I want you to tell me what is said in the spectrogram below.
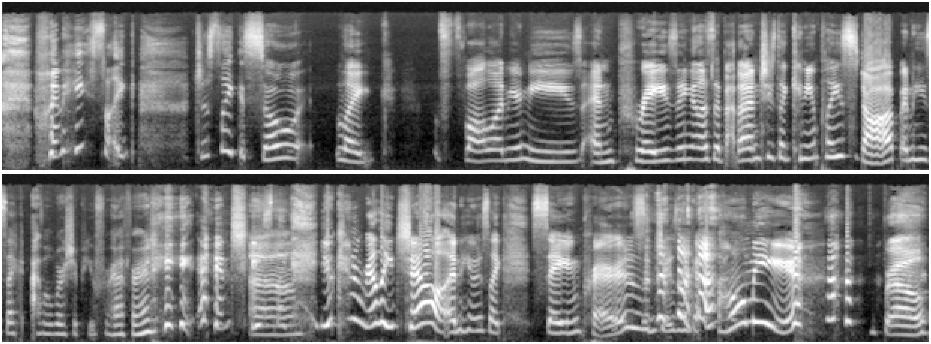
when he's like just like so like fall on your knees and praising Elizabeth and she's like can you please stop and he's like I will worship you forever and he and she's Oh. like you can really chill and he was like saying prayers and she's like homie Bro,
